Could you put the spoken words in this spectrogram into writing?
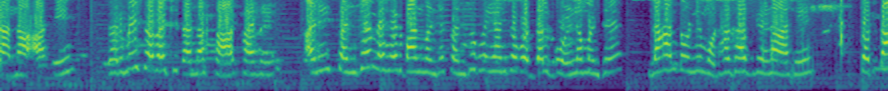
त्यांना आहे. धर्मेश दादाची त्यांना साथ आहे. आणि संजय मेहरबान म्हणजे संजू भैयांच्या बद्दल बोलणं म्हणजे लहान तोंडी मोठा घास घेणं आहे. सत्ता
